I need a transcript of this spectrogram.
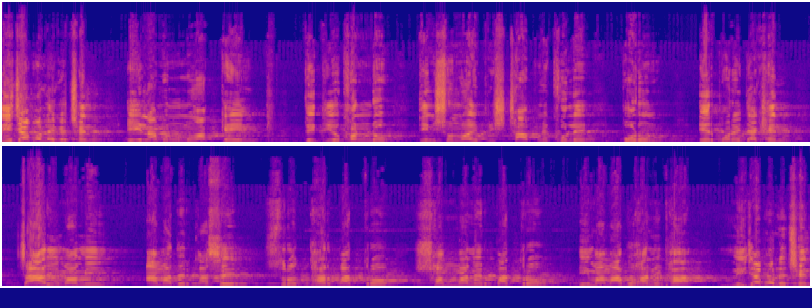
নিজে বলে গেছেন, ইলামুল মোয়াক্কেইন দ্বিতীয় খণ্ড তিনশো নয় পৃষ্ঠা আপনি খুলে পড়ুন। এরপরে দেখেন, চার ইমামি আমাদের কাছে শ্রদ্ধার পাত্র, সম্মানের পাত্র। ইমাম আবু হানিফা নিজে বলেছেন,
